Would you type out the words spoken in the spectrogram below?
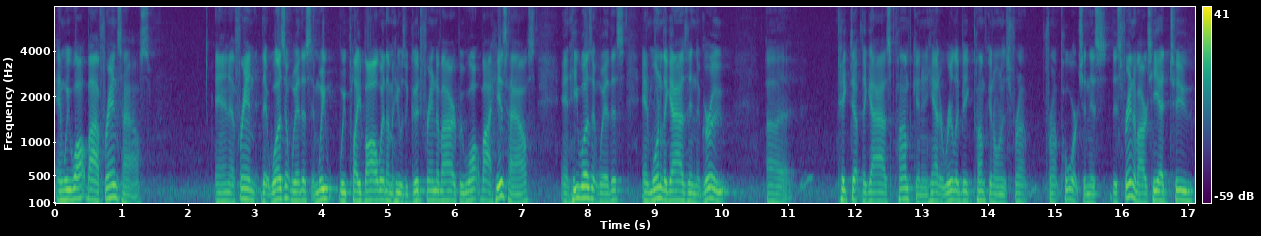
And we walked by a friend's house, and a friend that wasn't with us, and we, we played ball with him. He was a good friend of ours. We walked by his house, and he wasn't with us. And one of the guys in the group uh, picked up the guy's pumpkin, and he had a really big pumpkin on his front front porch. And this this friend of ours, he had two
